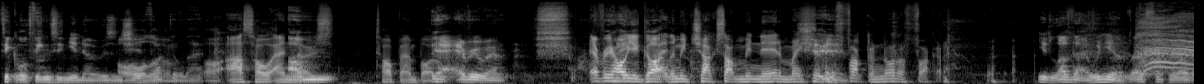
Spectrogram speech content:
Stick all things in your nose and All shit. of Fuck them. all that. Oh, asshole and Um, nose, top and bottom. Yeah, everywhere. Every hole Mate, you got, I- let me chuck something in there to make sure you're fucking not a fucking. You'd love that, wouldn't you? I fucking love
